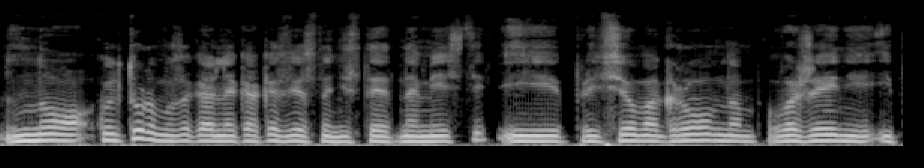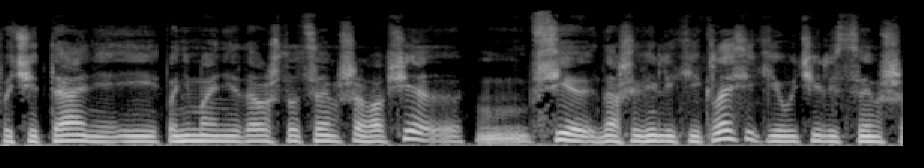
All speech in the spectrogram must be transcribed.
Но культура музыкальная, как известно, не стоит на месте. И при всем огромном уважении и почитании, и понимании того, что ЦМШ вообще все наши великие классики учились ЦМШ.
